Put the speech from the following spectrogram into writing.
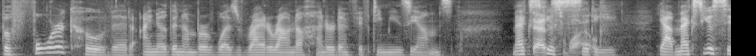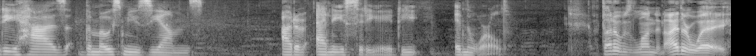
before COVID, I know the number was right around 150 museums. Mexico That's wild. City, yeah, Mexico City has the most museums out of any city in the world. I thought it was London. Either way,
